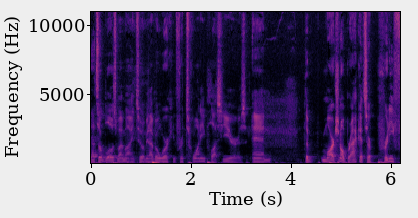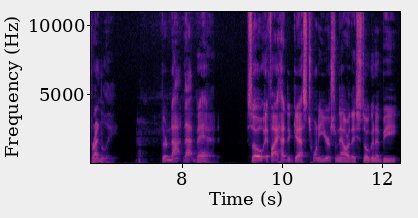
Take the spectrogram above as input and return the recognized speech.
That's what blows my mind too. I mean, I've been working for 20 plus years and the marginal brackets are pretty friendly. They're not that bad. So if I had to guess 20 years from now, are they still going to be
